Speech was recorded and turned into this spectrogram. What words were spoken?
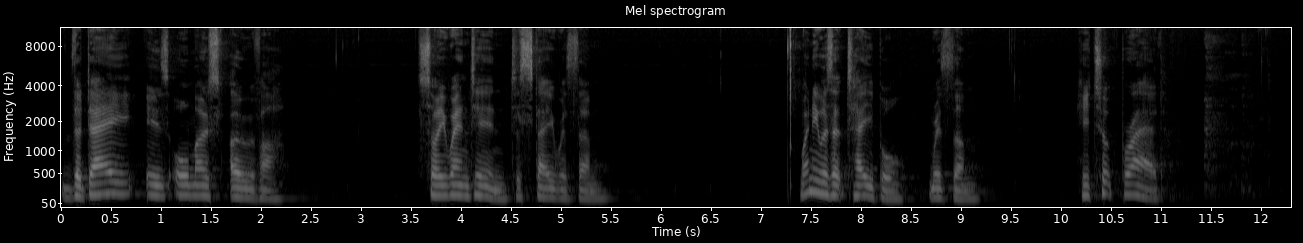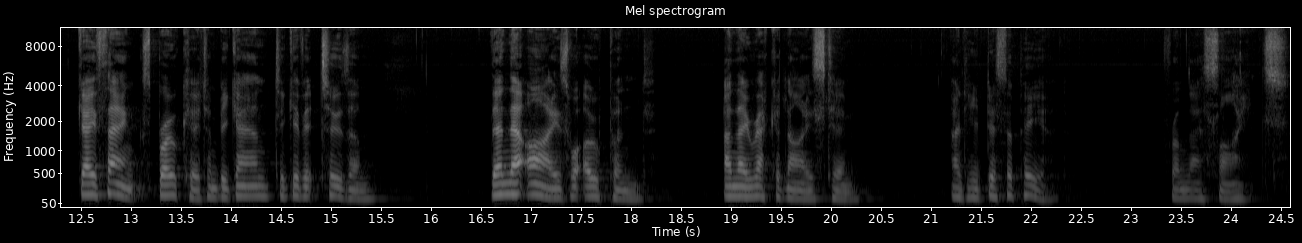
The day is almost over. So he went in to stay with them. When he was at table with them, he took bread, gave thanks, broke it, and began to give it to them. Then their eyes were opened, and they recognized him, and he disappeared from their sight.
